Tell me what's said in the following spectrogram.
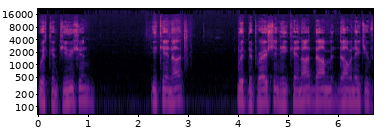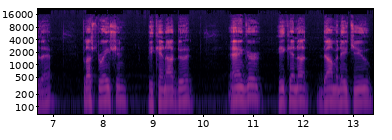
with confusion. He cannot. With depression, he cannot dom- dominate you for that. Frustration, he cannot do it. Anger, he cannot dominate you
